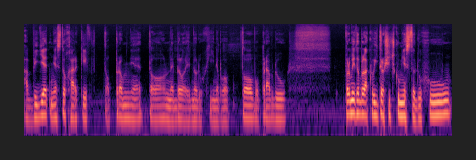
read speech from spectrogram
a vidět město Charkiv, to pro mě to nebylo jednoduché, nebo to opravdu pro mě to bylo takový trošičku město duchů,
